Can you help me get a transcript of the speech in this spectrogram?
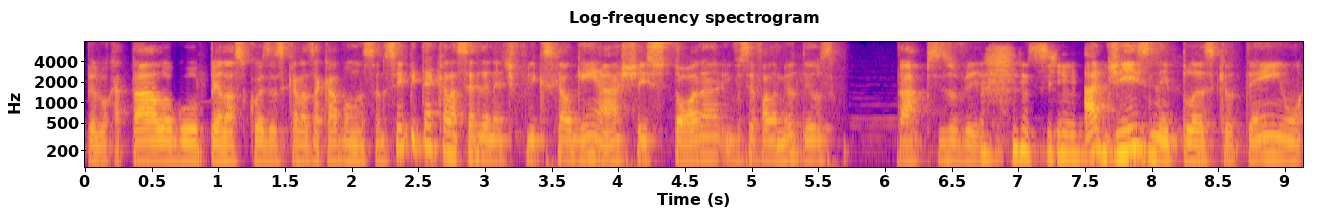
Pelo catálogo, pelas coisas que elas acabam lançando. Sempre tem aquela série da Netflix que alguém acha, estoura e você fala, meu Deus, Tá, preciso ver. Sim. A Disney Plus que eu tenho,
